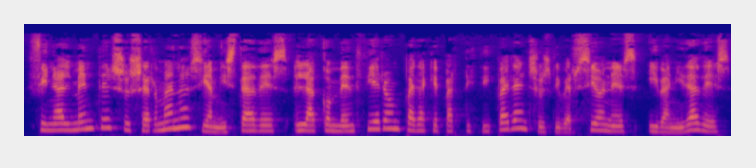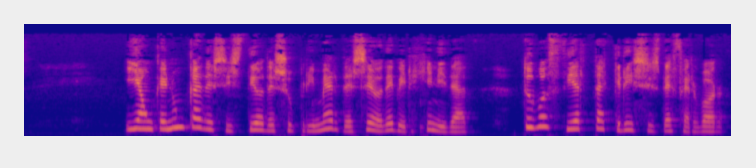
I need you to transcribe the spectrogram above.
Finalmente sus hermanas y amistades la convencieron para que participara en sus diversiones y vanidades, y aunque nunca desistió de su primer deseo de virginidad, tuvo cierta crisis de fervor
